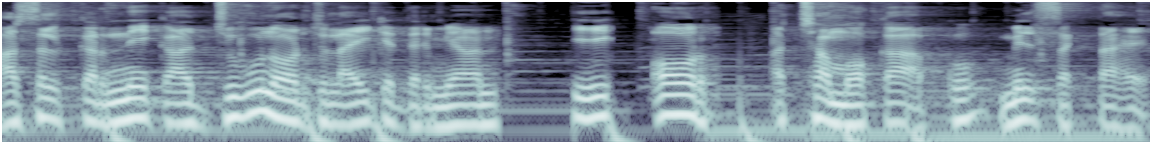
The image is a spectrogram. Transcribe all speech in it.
हासिल करने का जून और जुलाई के दरमियान एक और अच्छा मौका आपको मिल सकता है।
